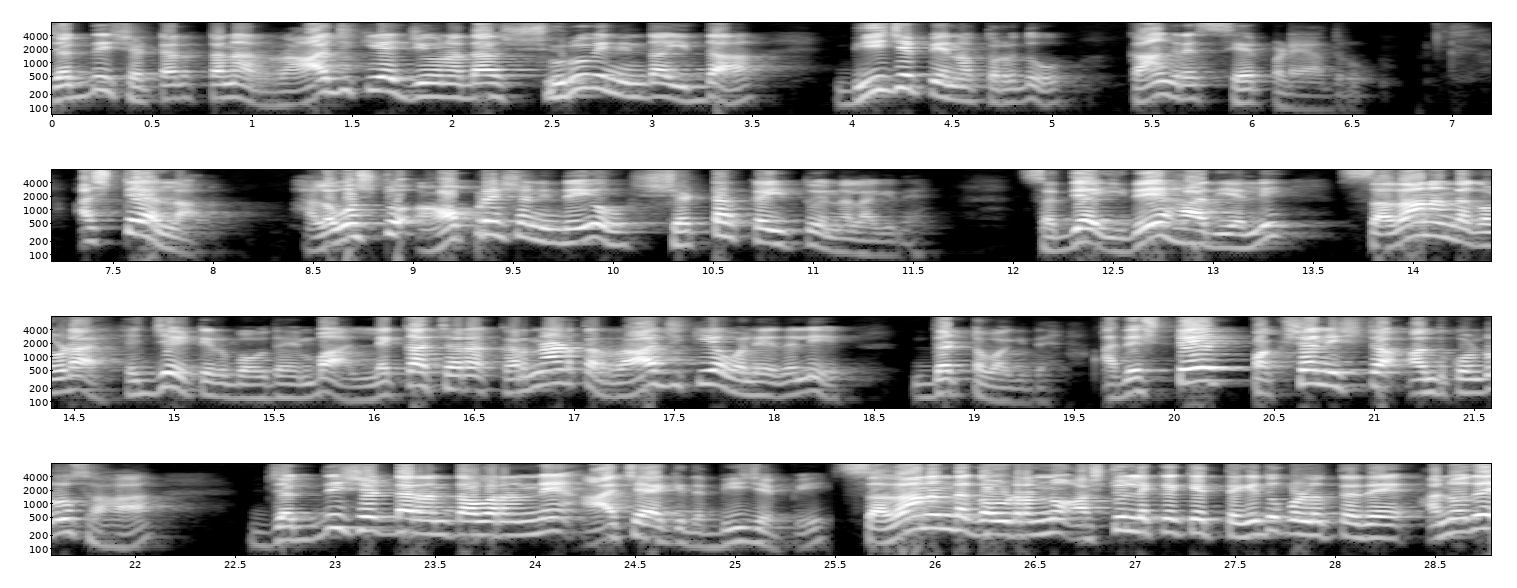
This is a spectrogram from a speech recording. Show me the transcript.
ಜಗದೀಶ್ ಶೆಟ್ಟರ್ ತನ್ನ ರಾಜಕೀಯ ಜೀವನದ ಶುರುವಿನಿಂದ ಇದ್ದ ಬಿಜೆಪಿಯನ್ನು ತೊರೆದು ಕಾಂಗ್ರೆಸ್ ಸೇರ್ಪಡೆಯಾದರು ಅಷ್ಟೇ ಅಲ್ಲ, ಹಲವಷ್ಟು ಆಪರೇಷನ್ ಹಿಂದೆಯೂ ಶೆಟ್ಟರ್ ಕೈ ಇತ್ತು ಎನ್ನಲಾಗಿದೆ. ಸದ್ಯ ಇದೇ ಹಾದಿಯಲ್ಲಿ ಸದಾನಂದ ಗೌಡ ಹೆಜ್ಜೆ ಇಟ್ಟಿರಬಹುದು ಎಂಬ ಲೆಕ್ಕಾಚಾರ ಕರ್ನಾಟಕ ರಾಜಕೀಯ ವಲಯದಲ್ಲಿ ದಟ್ಟವಾಗಿದೆ. ಅದೆಷ್ಟೇ ಪಕ್ಷನಿಷ್ಠ ಅಂದ್ಕೊಂಡ್ರೂ ಸಹ ಜಗದೀಶ್ ಶೆಟ್ಟರ್ ಅಂತವರನ್ನೇ ಆಚೆ ಹಾಕಿದ ಬಿಜೆಪಿ ಸದಾನಂದ ಗೌಡರನ್ನು ಅಷ್ಟು ಲೆಕ್ಕಕ್ಕೆ ತೆಗೆದುಕೊಳ್ಳುತ್ತದೆ ಅನ್ನೋದೇ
